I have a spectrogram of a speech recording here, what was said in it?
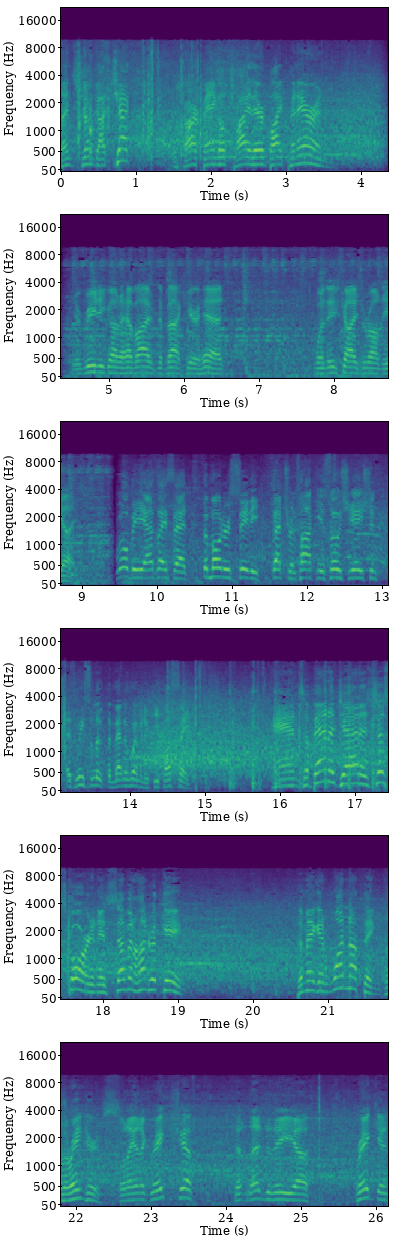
Lindstrom got checked. The sharp angle try there by Panarin. You're really going to have eyes in the back of your head when these guys are on the ice. Will be, as I said, the Motor City Veterans Hockey Association as we salute the men and women who keep us safe. And Zibanejad has just scored in his 700th game to make it 1 0 for the Rangers. Well, they had a great shift that led to the uh, break in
